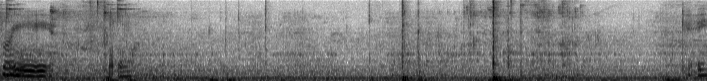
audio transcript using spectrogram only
three, four. Okay.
